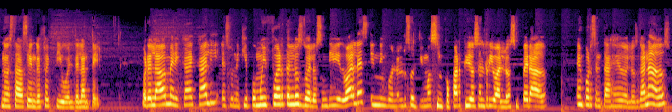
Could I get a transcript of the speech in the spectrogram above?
no está haciendo efectivo el delantero. Por el lado de América de Cali, es un equipo muy fuerte en los duelos individuales y ninguno de los últimos cinco partidos el rival lo ha superado en porcentaje de duelos ganados.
